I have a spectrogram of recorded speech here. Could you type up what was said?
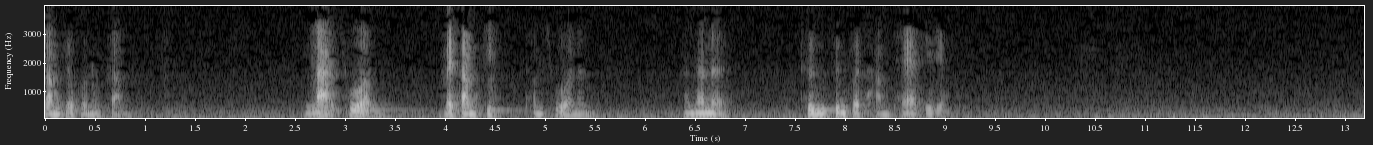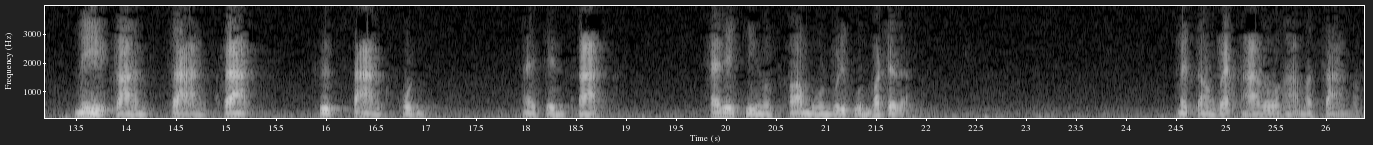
กรรมเชื่อผลของกรรมละชั่วไม่ทำผิดทำชั่วนั้นอันนั้นเน่ย ถึงซึ่งพระธรรมแท้ทีเดียว นี่การสร้างพระคือสร้างคนให้เป็นพระแท้ที่จริงว่าข้อมูลบริบูรณ์หมดเลยไม่ต้องไปหาโลหะมาสร้างหรอก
